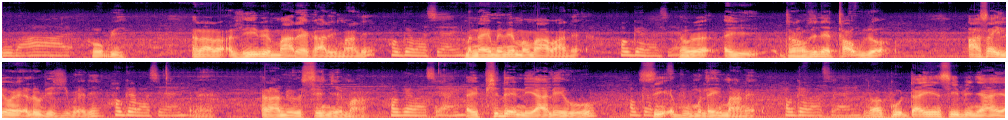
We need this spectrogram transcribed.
လို့ပါတဲ့ ဟုတ်ပြီအဲ့ဒါတော့အလေးပင်မတဲ့အခါဒီမှာလေ ဟုတ်ကဲ့ပါဆရာကြီး မနိုင်မနဲ့မမပါနဲ့ ဟုတ်ကဲ့ပါဆရာနောက်တော့အဲ့ဒီဒရောင်စင်းနဲ့ထောက်ပြီးတော့အားဆိုင်လွယ်တဲ့အလုပ်တွေရှိမယ်လေဟုတ်ကဲ့ပါဆရာအဲအဲ့ဒါမျိုးစင်ကျင်ပါဟုတ်ကဲ့ပါဆရာအဲ့ဖြစ်တဲ့နေရာလေးကိုစီးအပူမလိမ့်ပါနဲ့ဟုတ်ကဲ့ပါဆရာနော်ကိုတိုင်းရင်းစီးပညာရ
